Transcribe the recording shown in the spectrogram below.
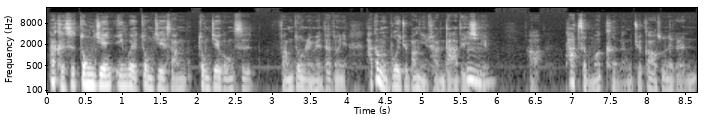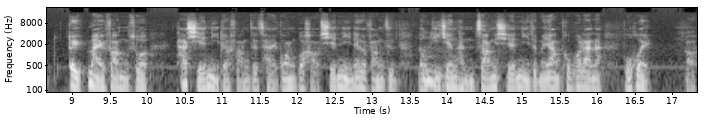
那可是中间因为中介商、中介公司、房仲人员在中间，他根本不会去帮你传达这些，啊，他怎么可能去告诉那个人对卖方说，他嫌你的房子采光不好，嫌你那个房子楼梯间很脏，嫌你怎么样破破烂烂，不会，啊，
